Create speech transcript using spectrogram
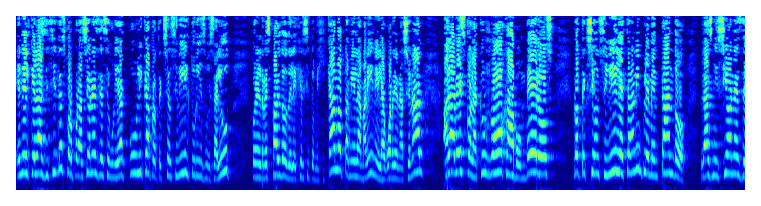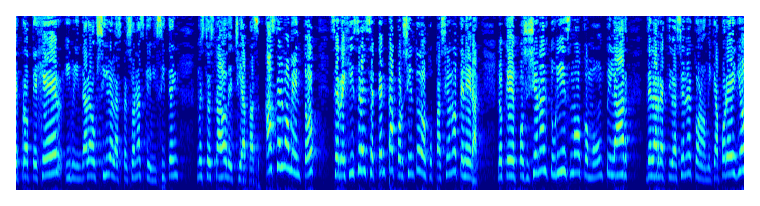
en el que las distintas corporaciones de seguridad pública, protección civil, turismo y salud, con el respaldo del Ejército Mexicano, también la Marina y la Guardia Nacional, a la vez con la Cruz Roja, bomberos, protección civil, estarán implementando las misiones de proteger y brindar auxilio a las personas que visiten nuestro estado de Chiapas. Hasta el momento se registra el 70% de ocupación hotelera, lo que posiciona al turismo como un pilar de la reactivación económica. Por ello,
